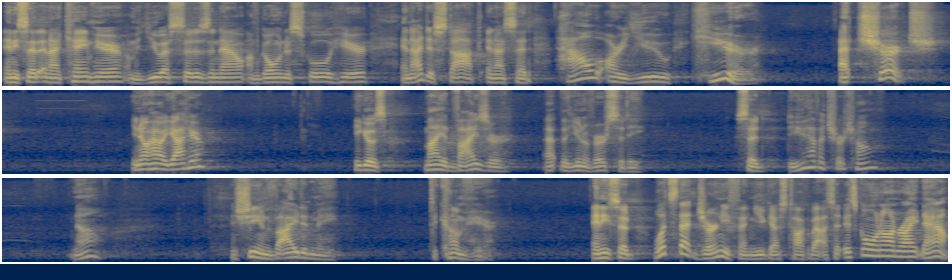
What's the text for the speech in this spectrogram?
And he said, and I came here, I'm a US citizen now, I'm going to school here. And I just stopped and I said, How are you here at church? You know how he got here? He goes, My advisor at the university said, Do you have a church home? No. And she invited me to come here. And he said, What's that journey thing you guys talk about? I said, It's going on right now.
